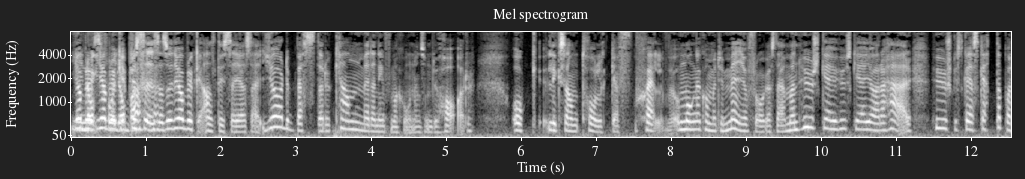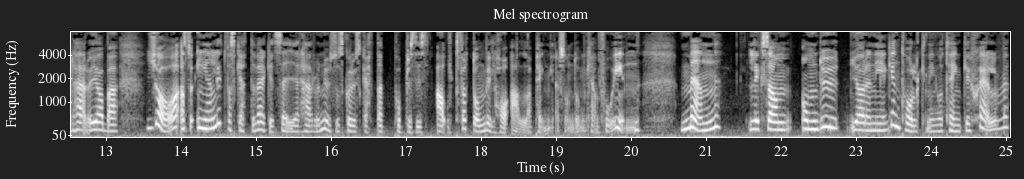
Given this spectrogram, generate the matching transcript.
Jag, Mina bruk, jag, brukar, jobba. precis, alltså jag brukar alltid säga så här, gör det bästa du kan med den informationen som du har. Och liksom tolka själv. Och många kommer till mig och frågar så här, men hur ska, jag, hur ska jag göra här? Hur ska, ska jag skatta på det här? Och jag bara, ja, alltså enligt vad Skatteverket säger här och nu så ska du skatta på precis allt. För att de vill ha alla pengar som de kan få in. Men liksom om du gör en egen tolkning och tänker själv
